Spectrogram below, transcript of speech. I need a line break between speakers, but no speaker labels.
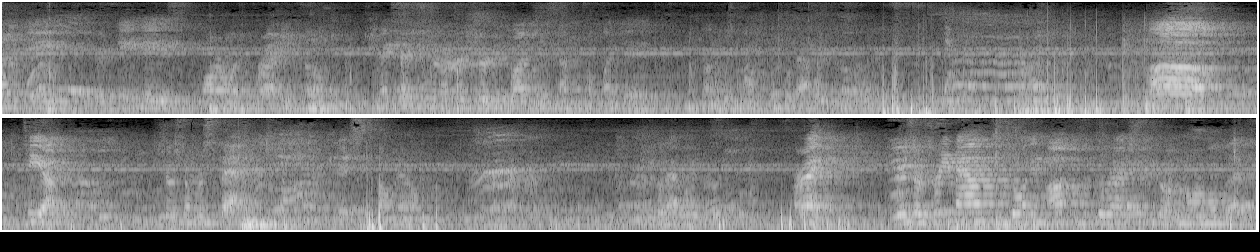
wanted a, there's eight days tomorrow and Friday, so next time you're going to order shirt and lunch is not until Monday. Go that way. Uh, Tia, show some respect. This Miss Tono. Gonna go that way, really? All right. There's a free mount going in opposite direction from normal, but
